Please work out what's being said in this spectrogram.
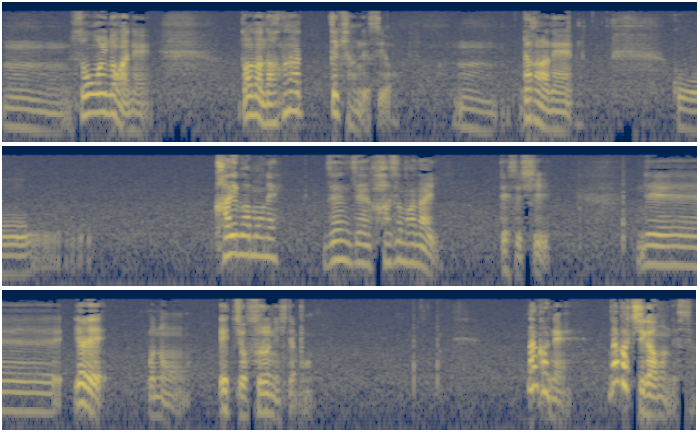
うん、そういうのがね、だんだんなくなってきたんですよ。うん、だからね、こう、会話もね、全然弾まないですし、で、やれ、この、エッチをするにしても、なんかね、なんか違うんですよ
